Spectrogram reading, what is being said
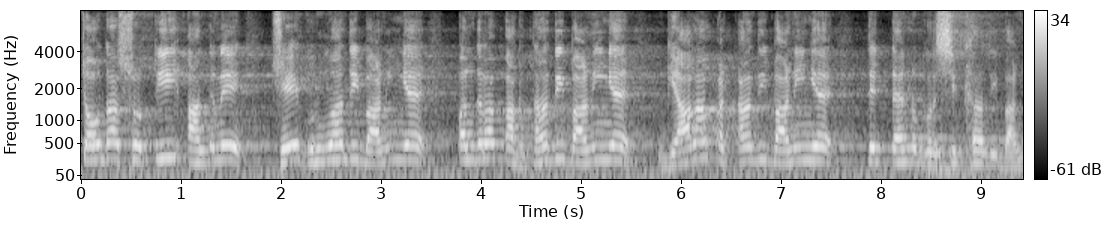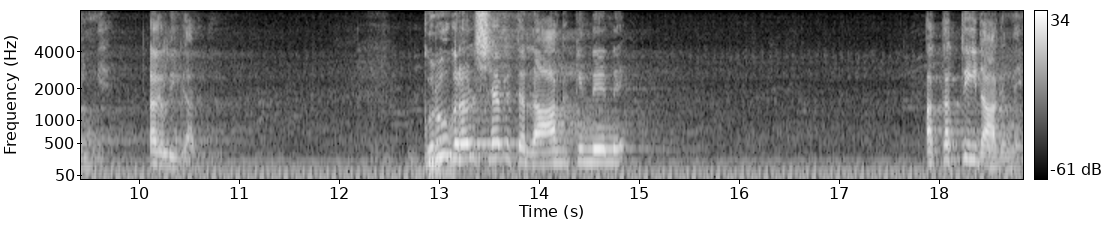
1430 ਅੰਗ ਨੇ 6 ਗੁਰੂਆਂ ਦੀ ਬਾਣੀ ਹੈ। 15 ਭਗਤਾਂ ਦੀ ਬਾਣੀ ਹੈ 11 ਭੱਟਾਂ ਦੀ ਬਾਣੀ ਹੈ ਤੇ ਤਿੰਨ ਗੁਰਸਿੱਖਾਂ ਦੀ ਬਾਣੀ ਹੈ। ਅਗਲੀ ਗੱਲ। ਗੁਰੂ ਗ੍ਰੰਥ ਸਾਹਿਬ ਵਿੱਚ ਰਾਗ ਕਿੰਨੇ ਨੇ? 31 ਰਾਗ ਨੇ।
